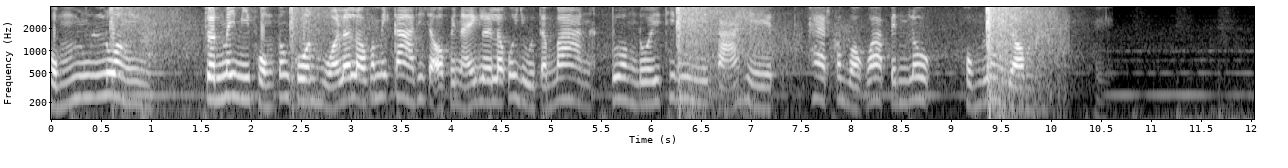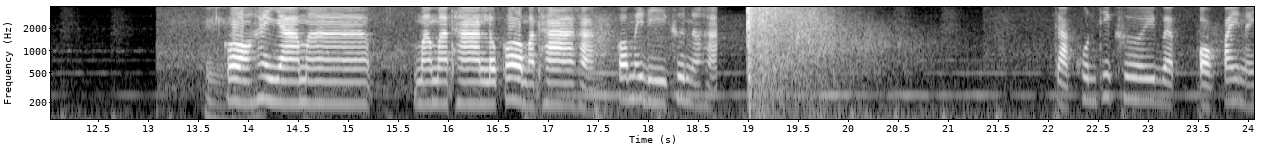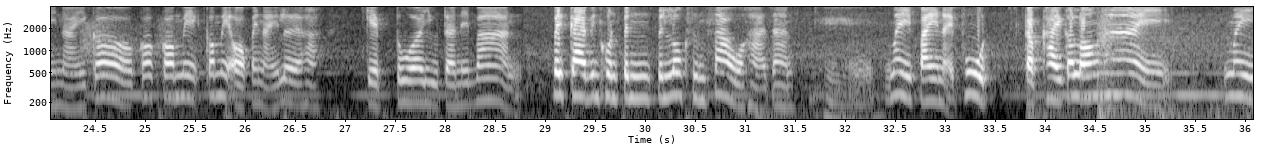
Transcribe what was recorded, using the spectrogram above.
ผมร่วงจนไม่มีผมต้องโกนหัวแล้วเราก็ไม่กล้าที่จะออกไปไหนอีกเลย เราก็อยู่แต่บ้านอะร่วงโดยที่ไม่มีสาเหตุ แพทย์ก็บอกว่าเป็นโรคผมร่วงหยอม ก็ให้ยามามามาทานแล้วก็มาทาค่ะ ก็ไม่ดีขึ้นนะคะ จากคนที่เคยแบบออกไปไหนๆก็ก็ก็ไม่ก็ไม่ออกไปไหนเลยค่ะ เก็บตัวอยู่แต่ในบ้าน เป็นกลายเป็นคนเป็นเป็นโรคซึมเศร้าอะค่ะอาจารย์ อืมไม่ไปไหนพูดกับใครก็ร้องไห้ ไม่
